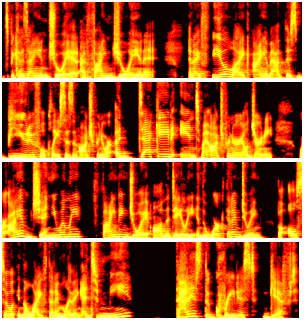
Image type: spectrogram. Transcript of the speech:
It's because I enjoy it. I find joy in it. And I feel like I am at this beautiful place as an entrepreneur, a decade into my entrepreneurial journey, where I am genuinely finding joy on the daily in the work that I'm doing, but also in the life that I'm living. And to me, that is the greatest gift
